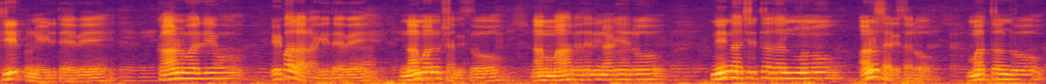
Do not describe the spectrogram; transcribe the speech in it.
ತೀರ್ಪು ನೀಡಿದ್ದೇವೆ. ಕಾಣುವಲ್ಲಿಯೂ ವಿಫಲರಾಗಿದ್ದೇವೆ. ನಮ್ಮನ್ನು ಕ್ಷಮಿಸು. ನಮ್ಮ ಮಾರ್ಗದಲ್ಲಿ ನಡೆಯಲು ನಿನ್ನ ಚಿತ್ತದನ್ನು ಅನುಸರಿಸಲು ಮತ್ತೊಂದು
